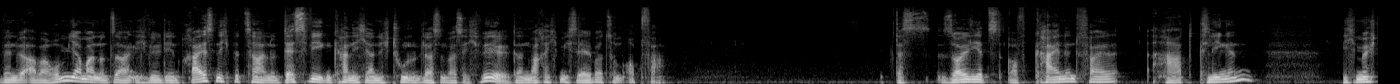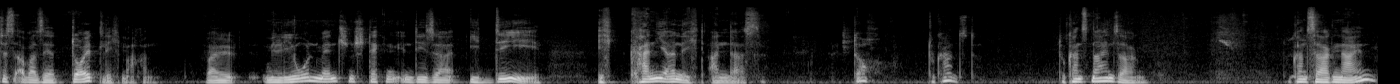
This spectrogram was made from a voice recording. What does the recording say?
Wenn wir aber rumjammern und sagen, ich will den Preis nicht bezahlen und deswegen kann ich ja nicht tun und lassen, was ich will, dann mache ich mich selber zum Opfer. Das soll jetzt auf keinen Fall hart klingen. Ich möchte es aber sehr deutlich machen, weil Millionen Menschen stecken in dieser Idee, ich kann ja nicht anders. Doch, du kannst. Du kannst Nein sagen. Du kannst sagen, nein,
